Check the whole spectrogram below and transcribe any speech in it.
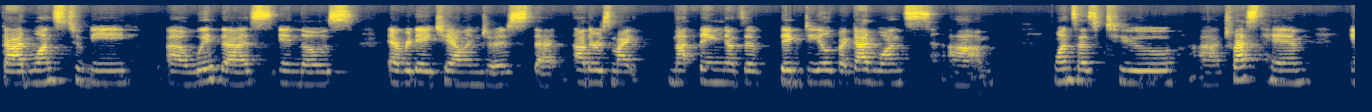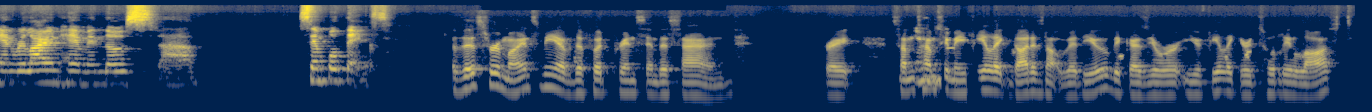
God wants to be uh, with us in those everyday challenges that others might not think that's a big deal, but God wants um, wants us to uh, trust Him and rely on Him in those uh, simple things. This reminds me of the footprints in the sand, right? Sometimes you Mhm. may feel like God is not with you because you're you feel like you're totally lost,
